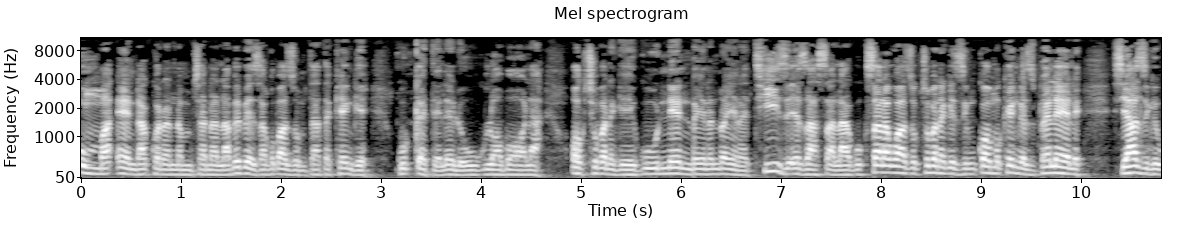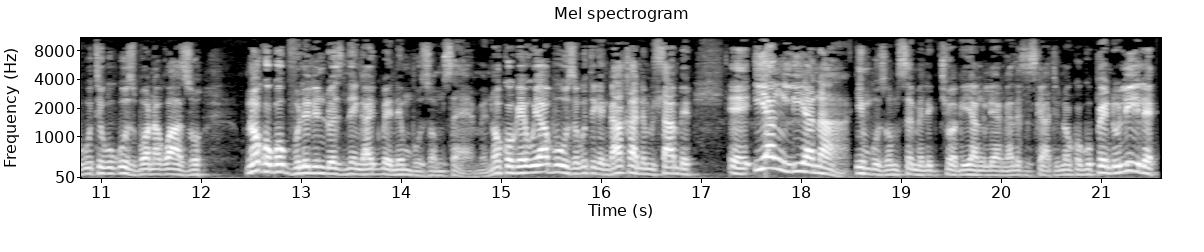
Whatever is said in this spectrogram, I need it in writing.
uma enda khona namtshana labe beza kubazomthatha khenge kuqedelelwe ukulobola. Okuthobana-ke kunentwanyana ntwanyana thize ezasalako. Kusala kwazo kuthobana-ke zinkomo khenge ziphelele. Siyazi-ke ukuthi kukuzibona kwazo. Nokho kokuvulela into eziningi ayikube nembuzo omseme. Nokho-ke uyabuza ukuthi-ke ngakhani mhlambe eh iyangiliya na imbuzo omseme lekuthiwa-ke iyangiliya ngalesi sikhathi? Nokho kuphendulile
